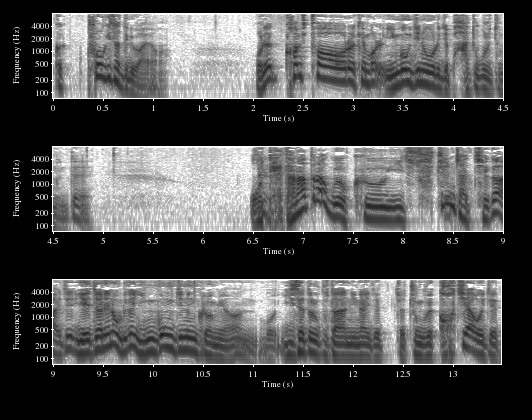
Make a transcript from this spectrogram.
그 프로 기사들이 와요. 원래 컴퓨터로 이렇게 뭘 인공지능으로 이제 바둑을 두는데 오 대단하더라고요. 그 이 수준 자체가 이제 예전에는 우리가 인공지능 그러면 뭐 이세돌 구단이나 이제 저 중국의 커지하고 이제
